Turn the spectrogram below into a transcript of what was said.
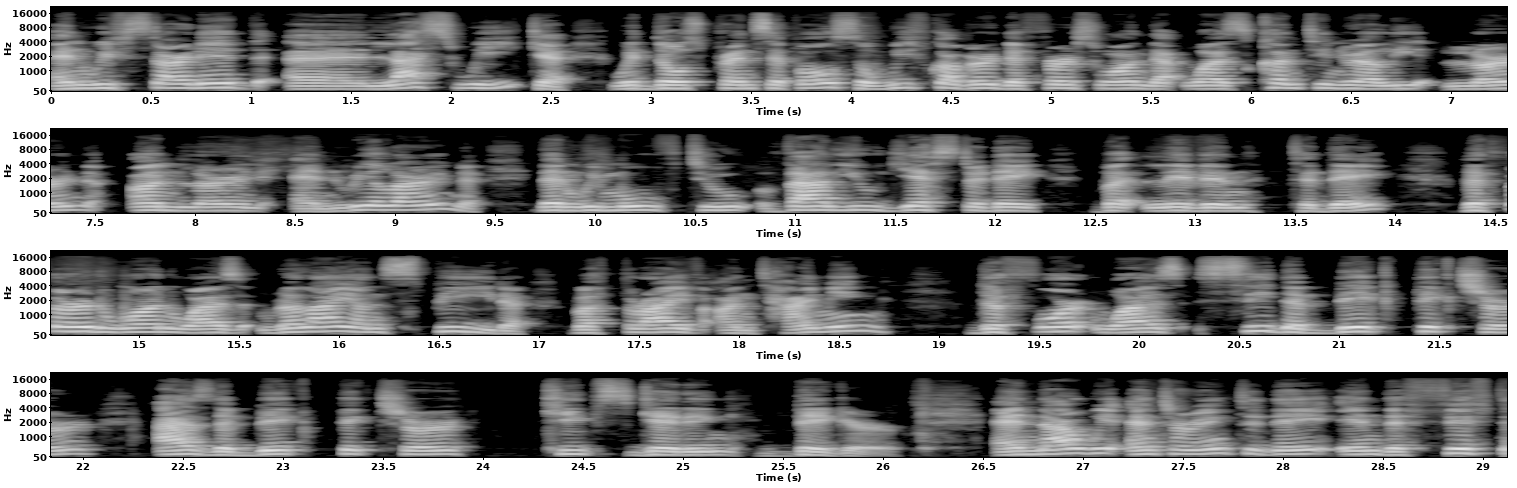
And we've started uh, last week with those principles. So we've covered the first one that was continually learn unlearn and relearn. Then we moved to value yesterday but live in today the third one was rely on speed but thrive on timing the fourth was see the big picture as the big picture keeps getting bigger. And now we're entering today in the fifth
